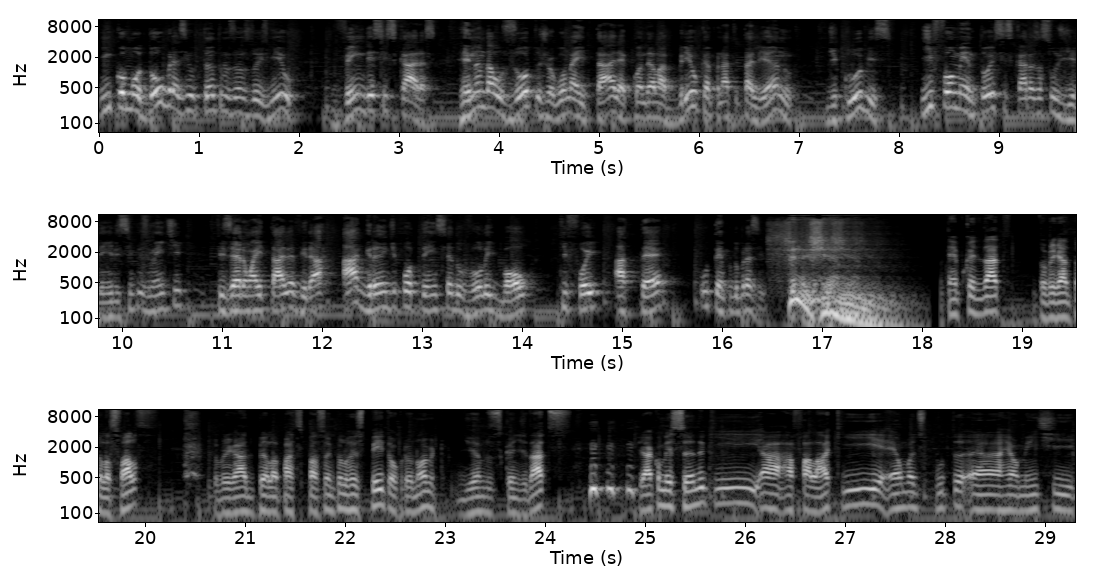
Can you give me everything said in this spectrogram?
incomodou o Brasil tanto nos anos 2000 vem desses caras. Renan Dalzotto jogou na Itália quando ela abriu o campeonato italiano de clubes e fomentou esses caras a surgirem. Eles simplesmente fizeram a Itália virar a grande potência do voleibol que foi até o tempo do Brasil. Him. Tempo, candidato. Muito obrigado pelas falas. Muito obrigado pela participação e pelo respeito ao cronômetro de ambos os candidatos. Já começando que, a, a falar que é uma disputa é, realmente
